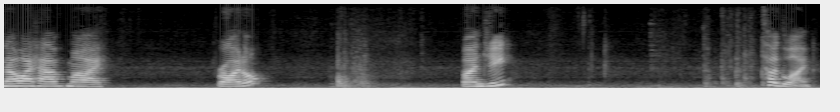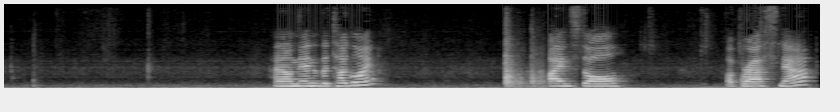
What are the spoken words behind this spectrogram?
So now I have my bridle, bungee, tug line. And on the end of the tug line, I install a brass snap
